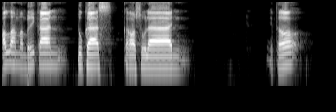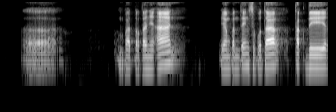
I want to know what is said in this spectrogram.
Allah memberikan tugas kerasulan. Itu uh, empat pertanyaan yang penting seputar takdir.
